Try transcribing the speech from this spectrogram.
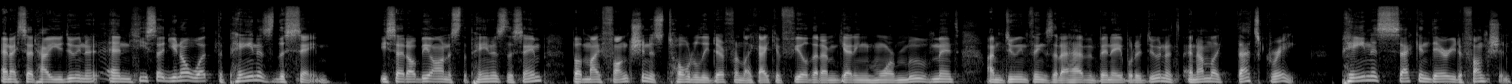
and I said, "How you doing?" It? And he said, "You know what? The pain is the same." He said, "I'll be honest. The pain is the same, but my function is totally different. Like I can feel that I'm getting more movement. I'm doing things that I haven't been able to do." And, and I'm like, "That's great." Pain is secondary to function.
